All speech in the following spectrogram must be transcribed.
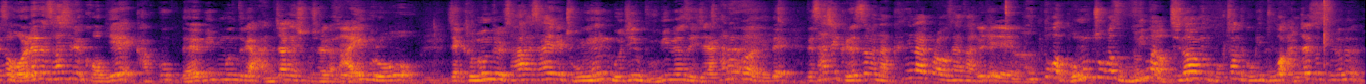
그래서 원래는 사실은 거기에 각국 내빈분들이 앉아 계시고 저희가 그치. 라이브로 음. 이제 그분들 사, 사이를 종횡무진 누비면서 이제 하는 거였는데 근데 사실 그랬으면 난 큰일 날 거라고 생각하는 게 그치. 복도가 너무 좁아서 우리만 지나가기도 벅찬데 거기 누가 앉아 있었으면은.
